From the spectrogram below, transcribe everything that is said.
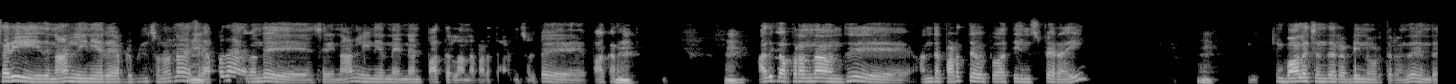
சரி இது நான் லீனியர் அப்படி இப்படின்னு சொன்னோன்னா சரி அப்பதான் எனக்கு வந்து சரி நான் லீனியர்னு என்னன்னு பாத்துரலாம் அந்த படத்தை அப்படின்னு சொல்லிட்டு பாக்குறேன் அதுக்கப்புறம் தான் வந்து அந்த படத்தை பார்த்து இன்ஸ்பயர் ஆகி. பாலச்சந்தர் அப்படின்னு ஒருத்தர் வந்து இந்த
